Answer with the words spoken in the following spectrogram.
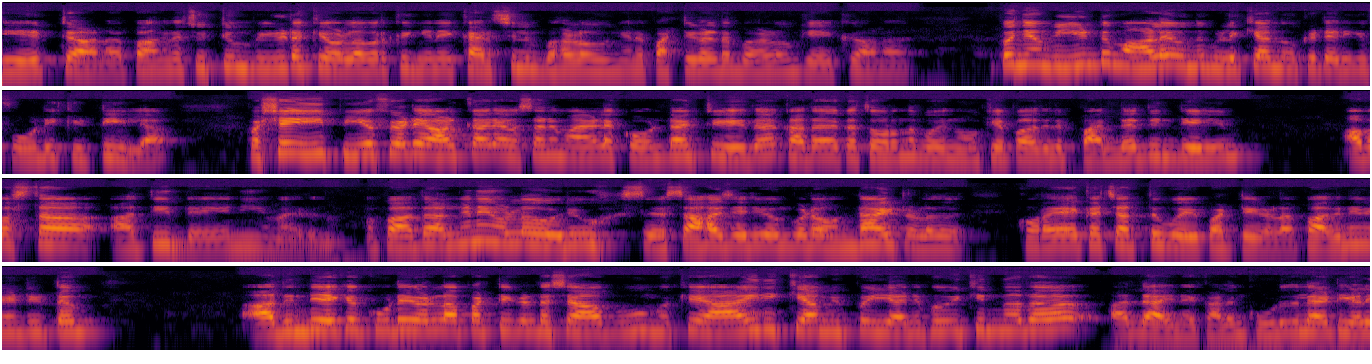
ഗേറ്റാണ്. അപ്പോൾ അങ്ങനെ ചുറ്റും വീടൊക്കെ ഉള്ളവർക്ക് ഇങ്ങനെ കരച്ചിലും ബഹളവും ഇങ്ങനെ പട്ടികളുടെ ബഹളവും കേൾക്കുകയാണ്. അപ്പോൾ ഞാൻ വീണ്ടും ആളെ ഒന്ന് വിളിക്കാൻ നോക്കിയിട്ട് എനിക്ക് ഫോണിൽ കിട്ടിയില്ല. പക്ഷേ ഈ പി എഫ് എയുടെ ആൾക്കാരെ അവസാനം അയാളെ കോണ്ടാക്ട് ചെയ്ത് കഥയൊക്കെ തുറന്നു പോയി നോക്കിയപ്പോൾ അതിൽ പലതിന്റെയും അവസ്ഥ അതിദയനീയമായിരുന്നു. അപ്പോൾ അത് അങ്ങനെയുള്ള ഒരു സാഹചര്യവും കൂടെ ഉണ്ടായിട്ടുള്ളത് കുറേയൊക്കെ ചത്തുപോയി പട്ടികൾ. അപ്പോൾ അതിന് വേണ്ടിയിട്ടും അതിന്റെയൊക്കെ കൂടെയുള്ള പട്ടികളുടെ ശാപവും ഒക്കെ ആയിരിക്കാം ഇപ്പോൾ ഈ അനുഭവിക്കുന്നത്. അല്ല അതിനേക്കാളും കൂടുതലായിട്ട് ഇയാൾ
